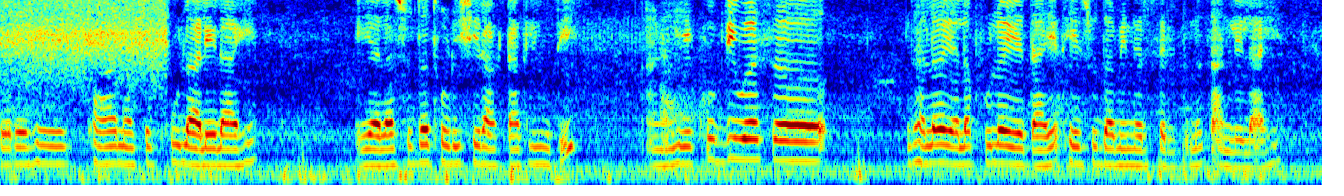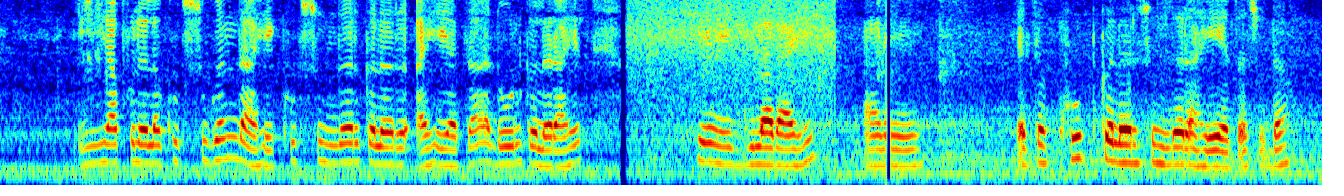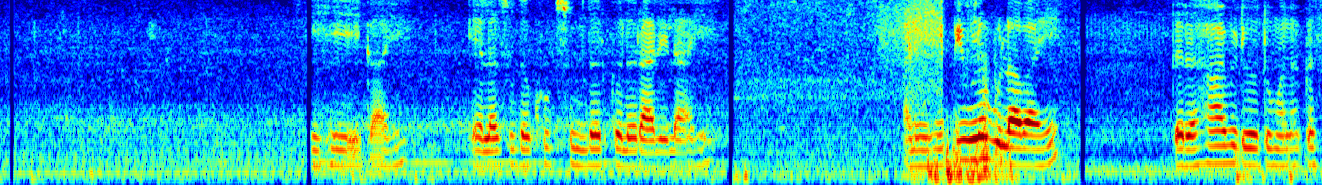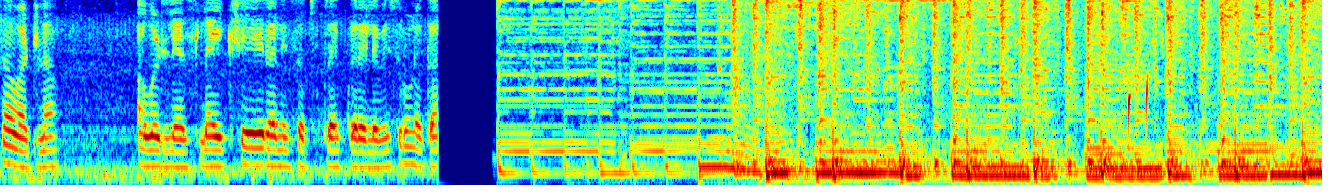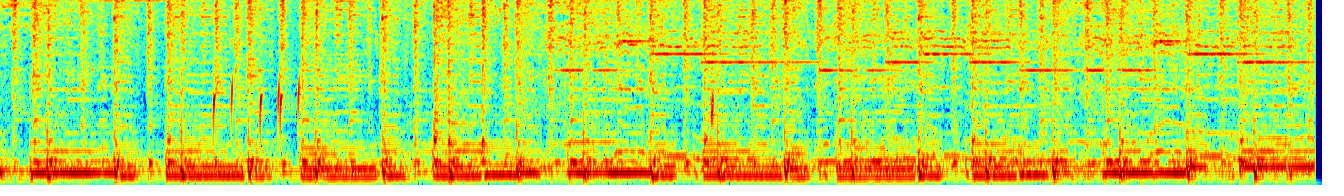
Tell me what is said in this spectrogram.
तर हे छान असं फूल आलेलं आहे. याला सुद्धा थोडीशी राख टाकली होती. आणि हे खूप दिवस झालं याला फुलं येत आहेत. हे सुद्धा मी नर्सरीतूनच आणलेलं आहे. या फुलाला खूप सुगंध आहे. खूप सुंदर कलर आहे याचा. दोन कलर आहेत. हे एक गुलाब आहे. आणि याचा खूप कलर सुंदर आहे याचा सुद्धा. हे एक आहे. याला सुद्धा खूप सुंदर कलर आलेला आहे. आणि हे पिवळं गुलाब आहे. तर हा व्हिडिओ तुम्हाला कसा वाटला? आवडल्यास लाईक शेअर आणि सबस्क्राईब करायला विसरू नका.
